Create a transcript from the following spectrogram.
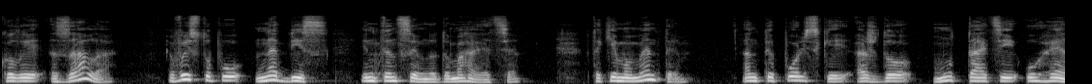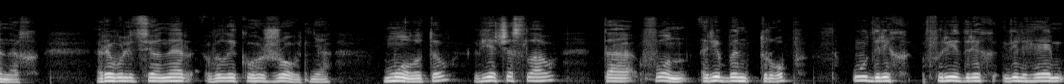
коли зала виступу на біс інтенсивно домагається. В такі моменти антипольський аж до мутацій у генах, революціонер Великого жовтня Молотов В'ячеслав та фон Ріббентроп, Удріх Фрідріх Вільгельм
